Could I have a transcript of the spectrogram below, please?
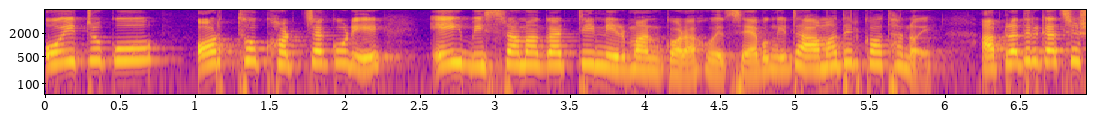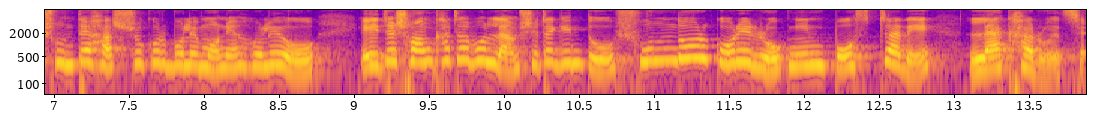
ওইটুকু অর্থ খরচা করে এই বিশ্রামাগারটি নির্মাণ করা হয়েছে এবং এটা আমাদের কথা নয় আপনাদের কাছে শুনতে হাস্যকর বলে মনে হলেও এই যে সংখ্যাটা বললাম, সেটা কিন্তু সুন্দর করে রঙিন পোস্টারে লেখা রয়েছে।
